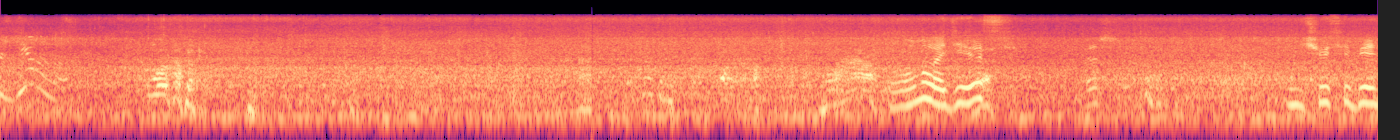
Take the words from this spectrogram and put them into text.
Сделала? О, молодец. Ничего себе.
